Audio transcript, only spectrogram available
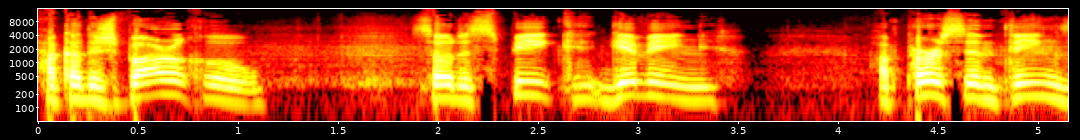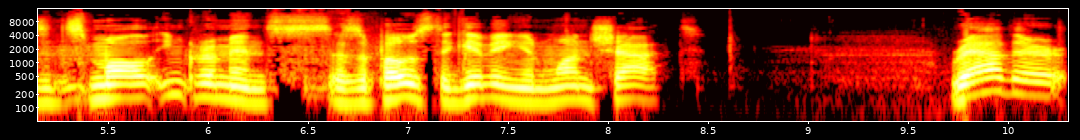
Hakadosh Baruch Hu, so to speak, giving a person things in small increments as opposed to giving in one shot. Rather,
